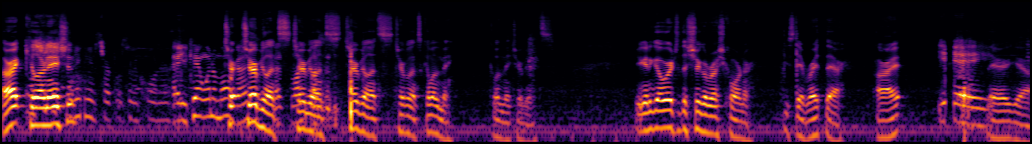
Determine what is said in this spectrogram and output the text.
All right, Killer Nation. Spinning in circles in a corner. Hey, you can't win them all, Tur- guys. turbulence, That's turbulence, turbulence, turbulence. Come with me. Come with me, turbulence. You're gonna go over to the sugar rush corner. You stay right there. All right. Yay. There you go.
